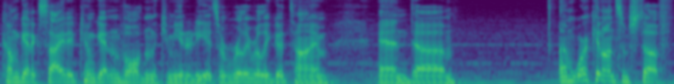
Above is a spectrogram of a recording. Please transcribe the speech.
Come get excited. Come get involved in the community. It's a really, really good time. And um, I'm working on some stuff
